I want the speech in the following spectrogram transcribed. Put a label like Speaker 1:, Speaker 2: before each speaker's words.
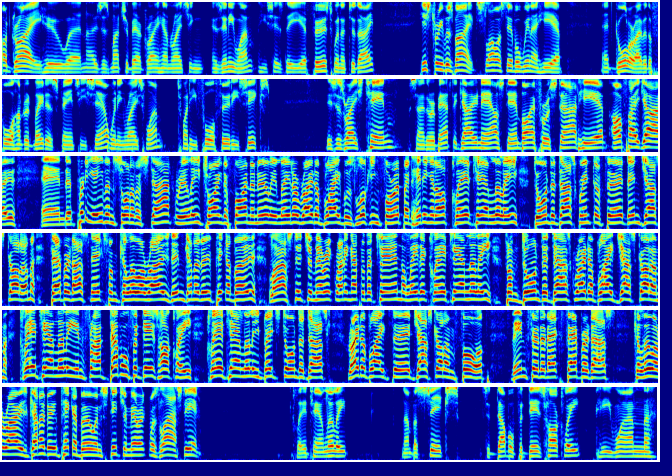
Speaker 1: Todd Gray, who uh, knows as much about greyhound racing as anyone, he says the uh, first winner today. History was made. Slowest ever winner here at Gawler over the 400 metres. Fancy Sow winning race one, 24.36. This is race 10, so they're about to go now. Stand by for a start here. Off they go, and a pretty even sort of a start, really. Trying to find an early leader. Rhoda Blade was looking for it, but heading it off. Claretown Lily. Dawn to Dusk went to third, then just got him. Fabridus next from Kalua Rose, then gonna do Peekaboo. Last Stitch Merrick running up to the turn. The leader, Claretown Lily, from Dawn to Dusk. Rhoda Blade just got him. Claretown Lily in front, double for Des Hockley. Claretown Lily beats Dawn to Dusk. Rhoda Blade third, just got him fourth. Then further back, Fabridust, Kalua Rose, Gonna Do Peekaboo, and Stitch Americ was last in. Claretown Lily, number six. It's a double for Des Hockley. He won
